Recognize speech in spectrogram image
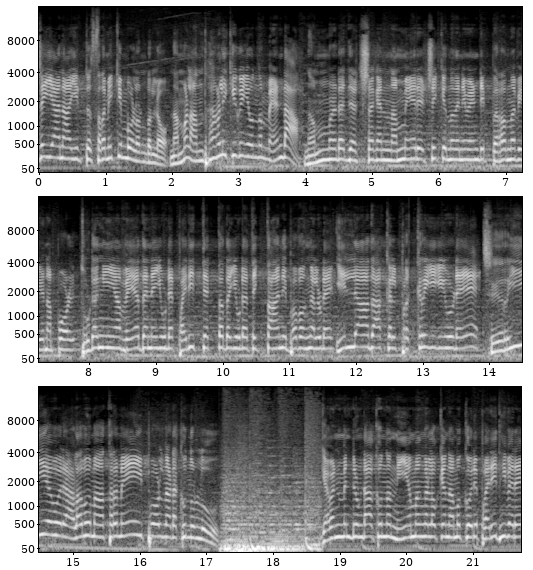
ചെയ്യാനായിട്ട് ശ്രമിക്കുമ്പോൾ ഉണ്ടല്ലോ നമ്മൾ അന്താളിക്കുകയൊന്നും വേണ്ട. നമ്മുടെ രക്ഷകൻ നമ്മെ രക്ഷിക്കുന്നതിന് വേണ്ടി പിറന്നു വീണപ്പോൾ തുടങ്ങിയ വേദനയുടെ പരിത്യക്തതയുടെ തിക്താനുഭവങ്ങളുടെ ഇല്ലാതാക്കൽ പ്രക്രിയയുടെ ചെറിയ ഒരളവ് മാത്രമേ ഇപ്പോൾ നടക്കുന്നുള്ളൂ. ഗവൺമെന്റ് ഉണ്ടാക്കുന്ന നിയമങ്ങളൊക്കെ നമുക്കൊരു പരിധിവരെ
